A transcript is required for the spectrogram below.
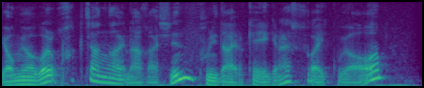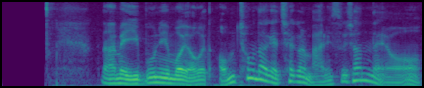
영역을 확장해 나가신 분이다 이렇게 얘기를 할 수가 있고요. 그다음에 이분이 뭐 여기 엄청나게 책을 많이 쓰셨네요.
